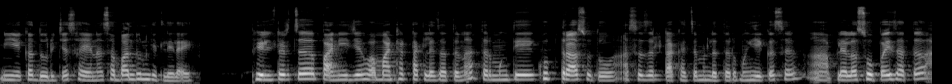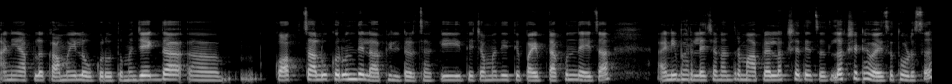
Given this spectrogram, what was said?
मी एका दोरीच्या साह्यानं असा बांधून घेतलेला आहे. फिल्टरचं पाणी जेव्हा माठात टाकलं जातं ना तर मग ते खूप त्रास होतो. असं जर टाकायचं म्हटलं तर मग हे कसं आपल्याला सोपंही जातं आणि आपलं कामही लवकर होतं. म्हणजे एकदा कॉक चालू करून दिला फिल्टरचा की त्याच्यामध्ये ते पाईप टाकून द्यायचा आणि भरल्याच्या नंतर मग आपल्याला लक्षात यायचं लक्ष ठेवायचं थोडंसं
